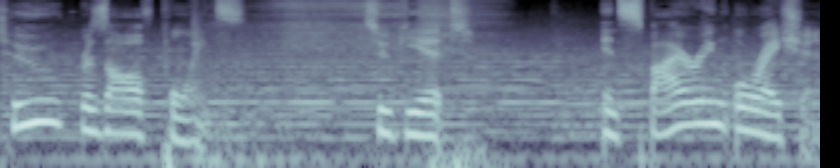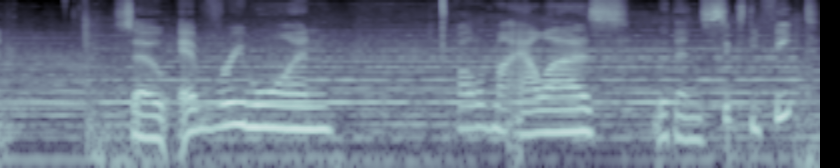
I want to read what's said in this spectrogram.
two resolve points to get inspiring oration. So everyone all of my allies within 60 feet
